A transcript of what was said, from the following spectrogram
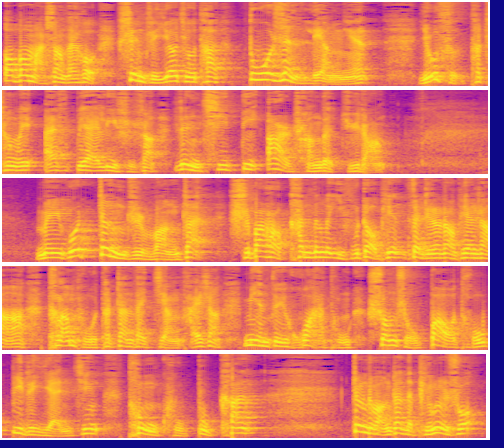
奥巴马上台后，甚至要求他多任两年，由此他成为 FBI 历史上任期第二长的局长。美国政治网站。十八号刊登了一幅照片，在这张照片上啊，特朗普他站在讲台上，面对话筒，双手抱头，闭着眼睛，痛苦不堪。政治网站的评论说，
